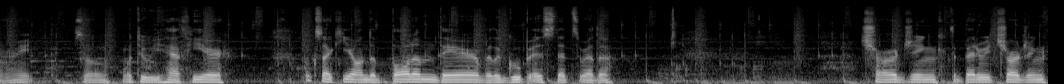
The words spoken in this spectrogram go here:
Alright, so what do we have here? Looks like here on the bottom there where the goop is, that's where the charging, the battery charging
